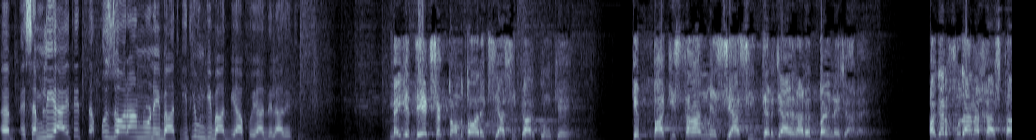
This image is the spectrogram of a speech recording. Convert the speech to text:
असम्बली आए थे, तब उस दौरान उन्होंने बात की थी। उनकी बात भी आपको याद दिला देती मैं ये देख सकता हूँ बतौर एक सियासी कारकुन के, कि पाकिस्तान में सियासी दर्जा हरारत बढ़ने जा रहा है। अगर खुदा न खास्ता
